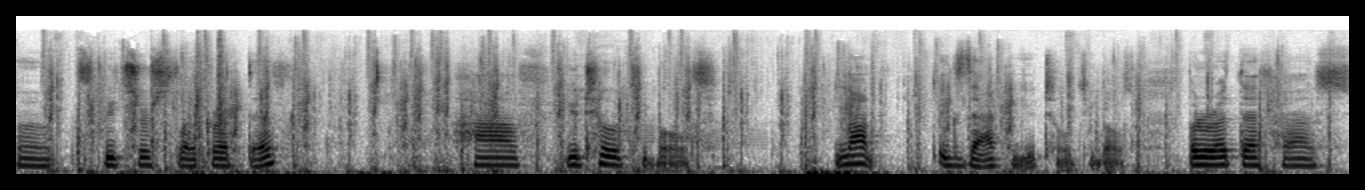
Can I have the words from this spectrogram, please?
uh, like Red Death have utility bolts. Not exactly utility bolts, but Red Death has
